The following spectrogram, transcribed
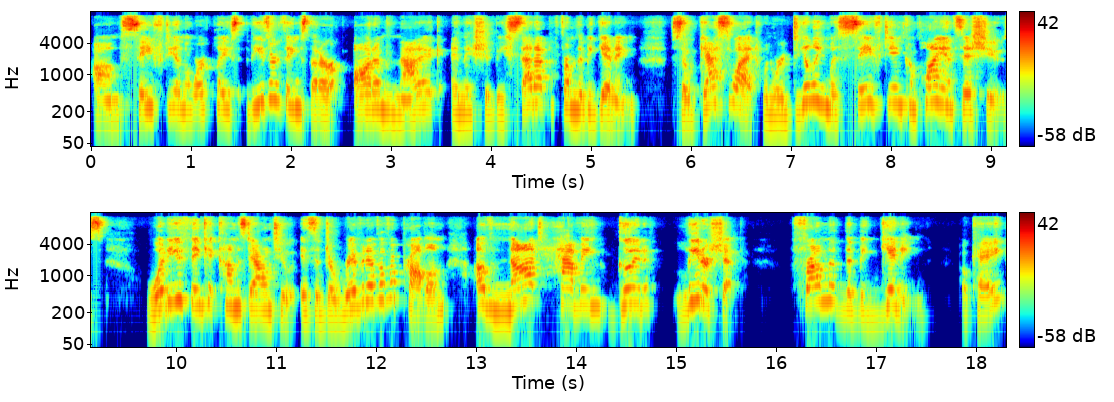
um, safety in the workplace, these are things that are automatic and they should be set up from the beginning. So, guess what? When we're dealing with safety and compliance issues, what do you think it comes down to? It's a derivative of a problem of not having good leadership from the beginning. Okay.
